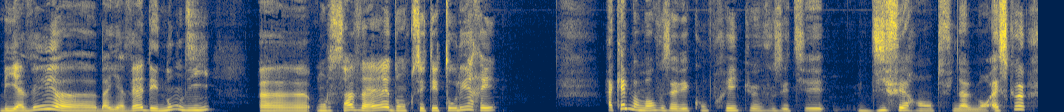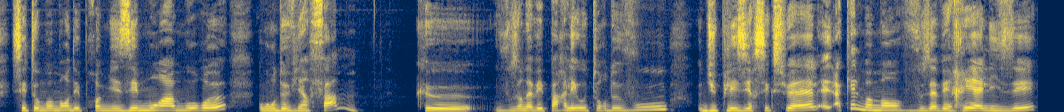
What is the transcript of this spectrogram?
Mais il y avait, euh, bah, il y avait des non-dits, on le savait, donc c'était toléré. À quel moment vous avez compris que vous étiez différente finalement. Est-ce que c'est au moment des premiers émois amoureux où on devient femme que vous en avez parlé autour de vous, du plaisir sexuel? À quel moment vous avez réalisé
